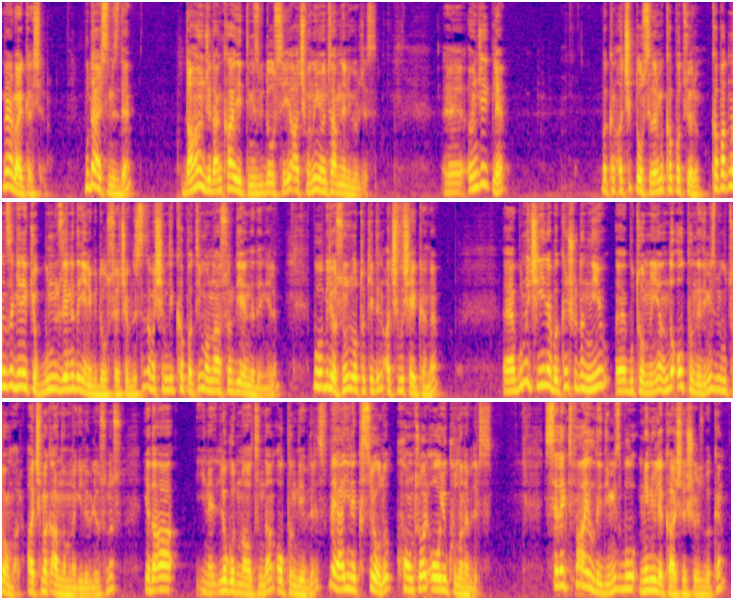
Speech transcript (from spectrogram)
Merhaba arkadaşlar. Bu dersimizde daha önceden kaydettiğimiz bir dosyayı açmanın yöntemlerini göreceğiz. Ee, öncelikle bakın açık dosyalarımı kapatıyorum. Kapatmanıza gerek yok. Bunun üzerine de yeni bir dosya açabilirsiniz ama şimdi kapatayım ondan sonra diğerini de deneyelim. Bu biliyorsunuz AutoCAD'in açılış ekranı. Ee, bunun için yine bakın şurada New e, butonunun yanında Open dediğimiz bir buton var. Açmak anlamına geliyor biliyorsunuz. Ya da A yine logonun altından Open diyebiliriz. Veya yine kısa yolu Ctrl O'yu kullanabiliriz. Select File dediğimiz bu menüyle karşılaşıyoruz bakın.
